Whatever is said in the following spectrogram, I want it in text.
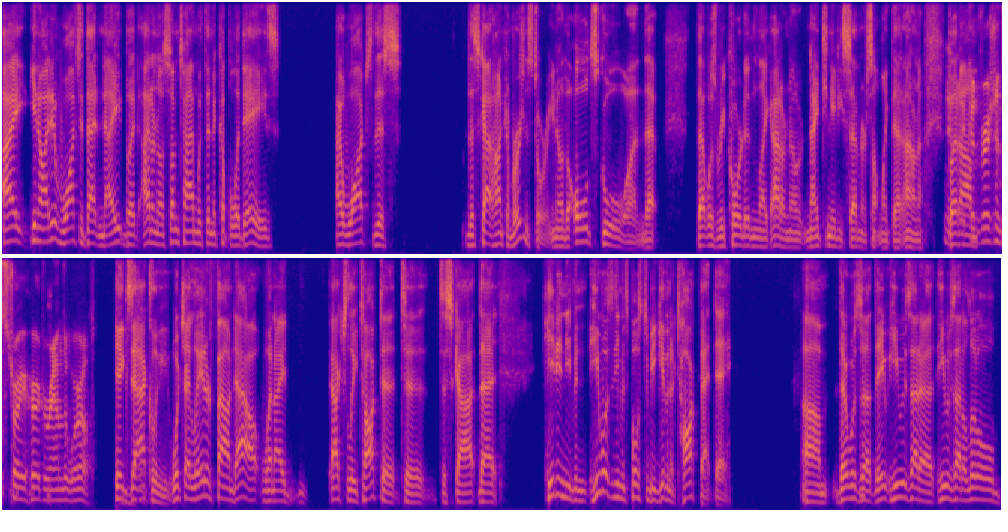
I, you know, I didn't watch it that night, but I don't know, sometime within a couple of days, I watched this the Scott Hahn conversion story, you know, the old school one that that was recorded in like I don't know 1987 or something like that. I don't know, yeah, but um, conversion story heard around the world. Exactly, which I later found out when I actually talked to to to Scott that he didn't even he wasn't even supposed to be given a talk that day. Um, there was a they he was at a he was at a little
